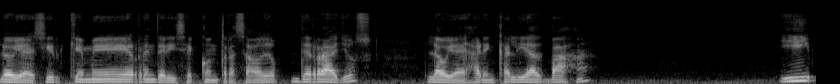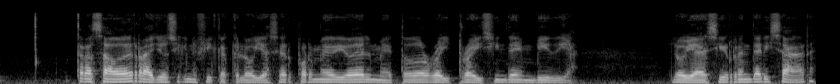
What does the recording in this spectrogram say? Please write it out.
le voy a decir que me renderice con trazado de, rayos la voy a dejar en calidad baja. Y trazado de rayos significa que lo voy a hacer por medio del método Ray Tracing de NVIDIA. Le voy a decir renderizar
